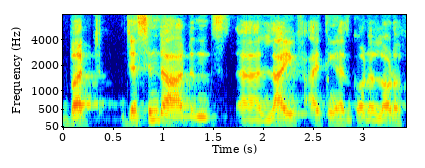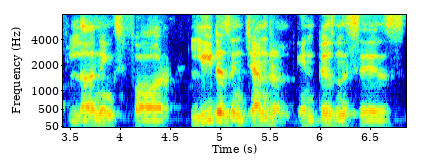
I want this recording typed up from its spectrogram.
but Jacinda Ardern's uh, life, I think, has got a lot of learnings for leaders in general in businesses,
